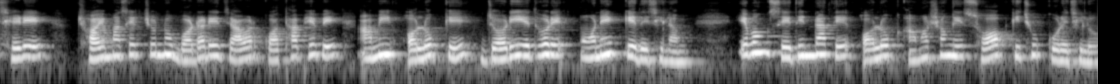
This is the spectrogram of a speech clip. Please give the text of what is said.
ছেড়ে ছয় মাসের জন্য বর্ডারে যাওয়ার কথা ভেবে আমি অলোককে জড়িয়ে ধরে অনেক কেঁদেছিলাম এবং সেদিন রাতে অলোক আমার সঙ্গে সব কিছু করেছিল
